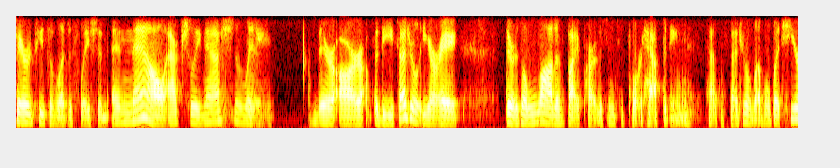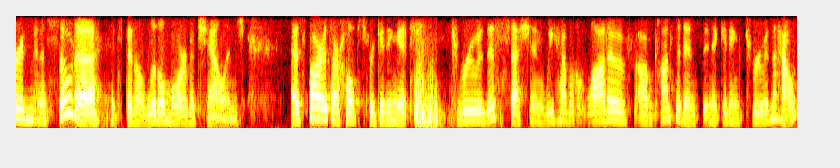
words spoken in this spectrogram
shared piece of legislation. And now, actually, nationally, there are, for the federal ERA, there's a lot of bipartisan support happening at the federal level. But here in Minnesota, it's been a little more of a challenge. As far as our hopes for getting it through this session, we have a lot of um, confidence in it getting through in the House.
